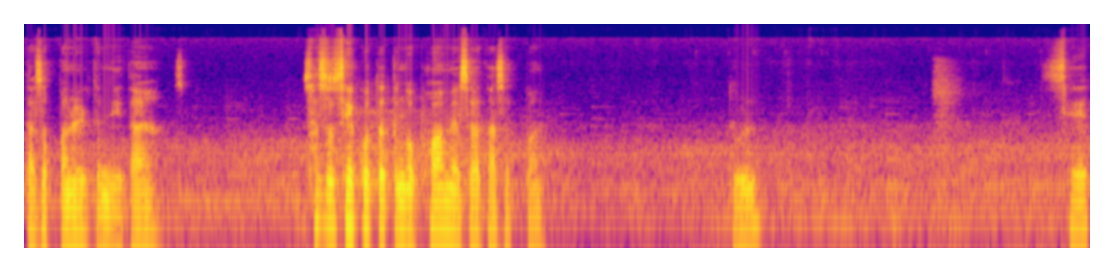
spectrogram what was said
다섯 번을 뜹니다. 사슬 세코 떴던 거 포함해서 다섯 번. 둘, 셋,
